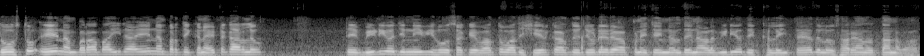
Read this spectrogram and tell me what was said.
ਦੋਸਤੋ ਇਹ ਨੰਬਰ ਆ ਬਾਈ ਦਾ। ਇਹ ਨੰਬਰ ਤੇ ਕਨੈਕਟ ਕਰ ਲਿਓ। ਤੇ ਵੀਡੀਓ ਜਿੰਨੀ ਵੀ ਹੋ ਸਕੇ ਵੱਧ ਤੋਂ ਵੱਧ ਸ਼ੇਅਰ ਕਰ ਦਿਓ, ਜੁੜੇ ਰਹੋ ਆਪਣੇ ਚੈਨਲ ਦੇ ਨਾਲ। ਵੀਡੀਓ ਦੇਖਣ ਲਈ ਤਹਿ ਦਿਲੋਂ ਸਾਰਿਆਂ ਦਾ ਧੰਨਵਾਦ।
